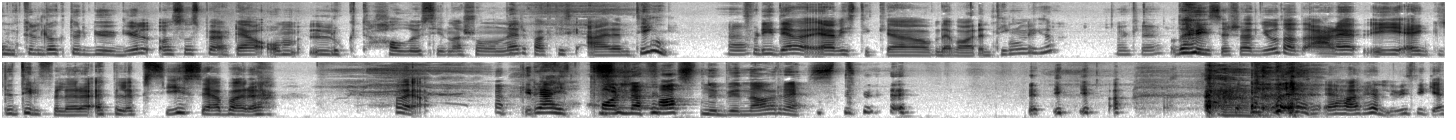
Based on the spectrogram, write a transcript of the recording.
onkel doktor Google, og så spurte jeg om lukthallusinasjoner faktisk er en ting. Ja. Fordi det, jeg visste ikke om det var en ting, liksom. Okay. Og det viser seg at jo da, det er det i enkelte tilfeller av epilepsi, så jeg bare Å ja. Greit. Hold deg fast, nå begynner å riste. ja. Jeg har heldigvis ikke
